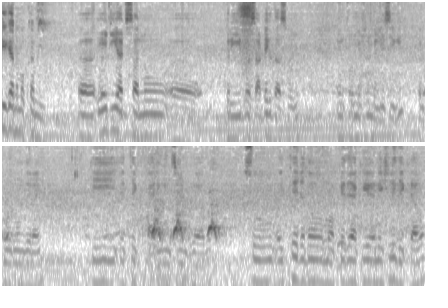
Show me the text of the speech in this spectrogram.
ਕੀ ਕਰਨ ਮੌਕਾ ਮਿਲੀ ਅ, ਇਹ ਜੀ ਅੱਜ ਸਾਨੂੰ ਕਰੀਬ 10:30 ਵਜੇ ਇਨਫੋਰਮੇਸ਼ਨ ਮਿਲੀ ਸੀਗੀ ਕੰਟਰੋਲ ਰੂਮ ਦੇ ਰਾਹੀਂ ਕਿ ਇੱਥੇ ਇੱਕ ਫਾਇਰਿੰਗ ਇਨਸੀਡੈਂਟ ਹੋਇਆ ਵਾ। ਸੋ ਇੱਥੇ ਜਦੋਂ ਮੌਕੇ ਤੇ ਆ ਕੇ ਇਨੀਸ਼ੀਅਲੀ ਦੇਖਿਆ ਵਾ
